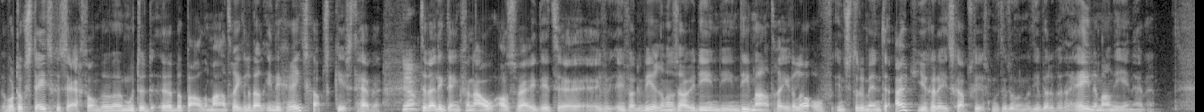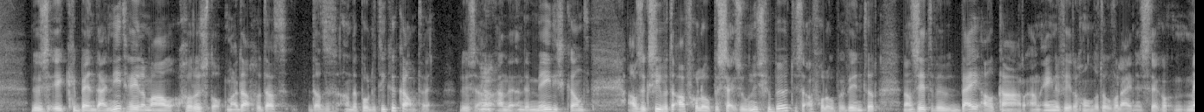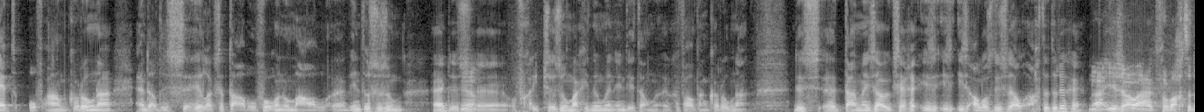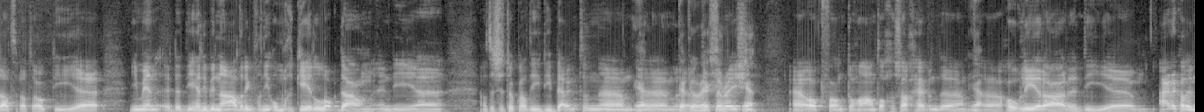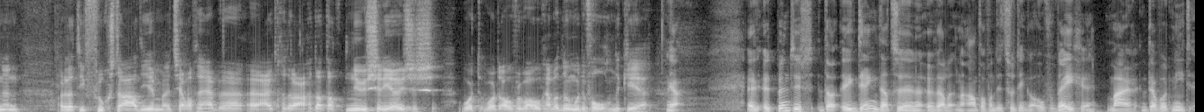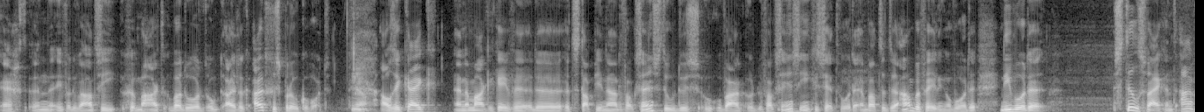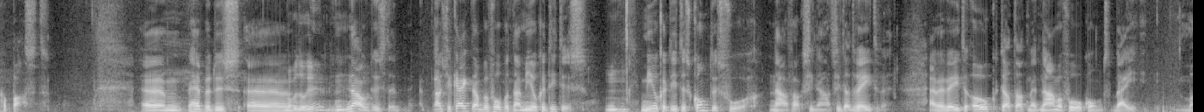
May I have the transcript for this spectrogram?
wordt ook steeds gezegd van we moeten bepaalde maatregelen wel in de gereedschapskist hebben. Ja. Terwijl ik denk van nou, als wij dit even evalueren, dan zou je die en die en die maatregelen of instrumenten uit je gereedschapskist moeten doen. Want die willen we er helemaal niet in hebben. Dus ik ben daar niet helemaal gerust op. Maar dat, dat, dat is aan de politieke kant. Hè. Dus aan, Ja. aan, de, aan de medische kant. Als ik zie wat de afgelopen seizoen is gebeurd, dus de afgelopen winter, dan zitten we bij elkaar aan 4100 overlijdens met of aan corona. En dat is eh, heel acceptabel voor een normaal eh, winterseizoen. Hè, dus, Ja. eh, of griepseizoen mag je het noemen, in dit dan, geval dan corona. Dus daarmee zou ik zeggen, is, is, is alles dus wel achter de rug. Hè? Nou, je zou eigenlijk verwachten dat, dat ook die, die, men, dat die hele benadering van die omgekeerde lockdown en die, want er zit ook wel die, die Barrington eh, eh, Declaration, Declaration. ook van toch een aantal gezaghebbende Ja. eh, hoogleraren die eigenlijk al in een relatief vroeg stadium hetzelfde hebben uitgedragen. Dat dat nu serieus is, wordt, wordt overwogen. Wat doen we de volgende keer? Ja. Het, het punt is dat ik denk dat ze wel een aantal van dit soort dingen overwegen, maar er wordt niet echt een evaluatie gemaakt waardoor het ook duidelijk uitgesproken wordt. Ja. Als ik kijk, en dan maak ik even de, het stapje naar de vaccins toe, dus waar de vaccins ingezet worden en wat de aanbevelingen worden, die worden stilzwijgend aangepast. Ehm, we hebben dus. eh, Wat bedoel je? nou, dus als je kijkt dan bijvoorbeeld naar myocarditis. Myocarditis komt dus voor na vaccinatie, dat weten we. En we weten ook dat dat met name voorkomt bij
